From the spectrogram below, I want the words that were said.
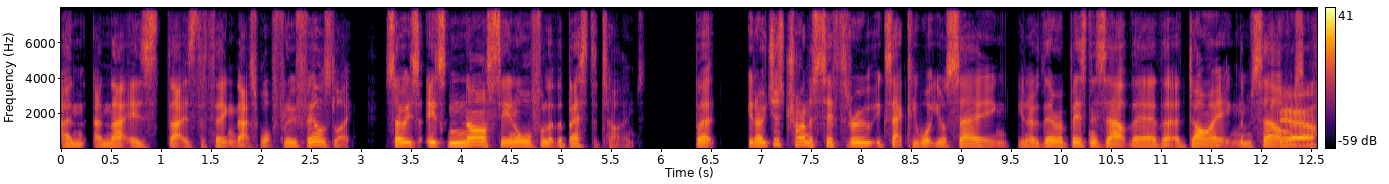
And and that is that is the thing. That's what flu feels like. So it's it's nasty and awful at the best of times. But you know, just trying to sift through exactly what you're saying. You know, there are businesses out there that are dying themselves. Yeah.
